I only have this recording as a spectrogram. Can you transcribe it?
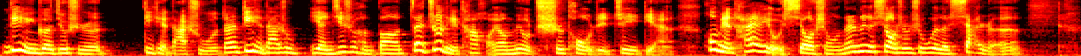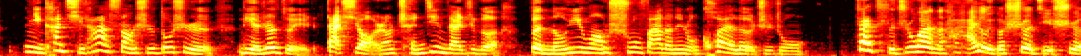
另一个就是。地铁大叔，但是地铁大叔演技是很棒，在这里他好像没有吃透这这一点。后面他也有笑声，但是那个笑声是为了吓人。你看其他的丧尸都是咧着嘴大笑，然后沉浸在这个本能欲望抒发的那种快乐之中。在此之外呢，他还有一个设计是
